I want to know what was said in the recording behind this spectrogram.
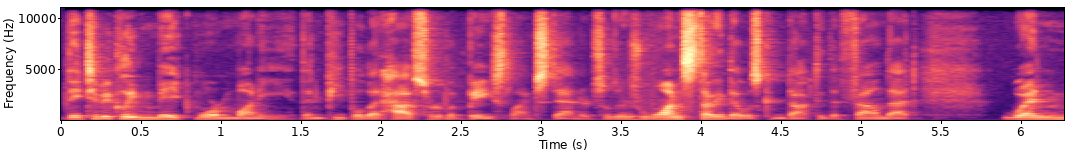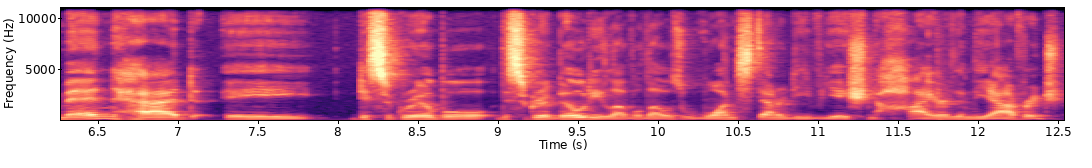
they typically make more money than people that have sort of a baseline standard. So there's one study that was conducted that found that when men had a disagreeable disagreeability level that was one standard deviation higher than the average,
